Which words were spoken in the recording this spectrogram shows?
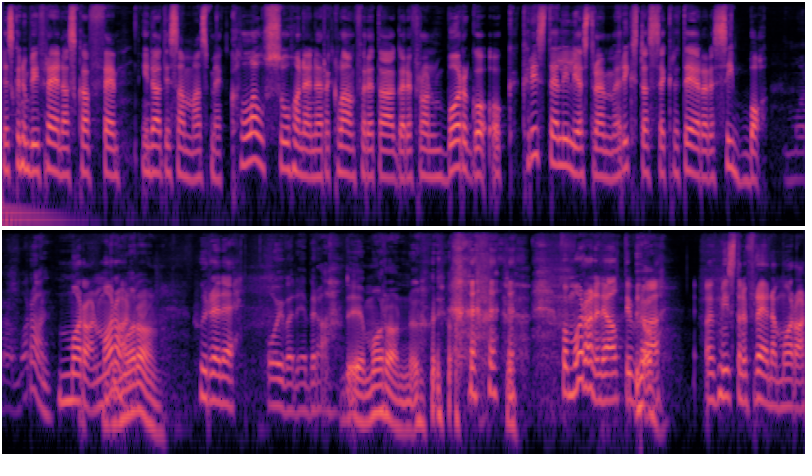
Det ska nu bli fredagskaffe idag tillsammans med Klaus Suhonen, reklamföretagare från Borgo och Christer Liljeström, riksdagssekreterare Sibbo. Morgon, morgon. Morgon, morgon. morgon. Hur är det? Oj, vad det är bra. Det är morgon nu. På morgonen är det alltid bra. Ja. Åtminstone fredag morgon.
